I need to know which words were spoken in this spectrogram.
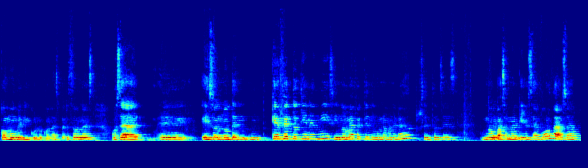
cómo me vinculo con las personas, o sea, eh, eso no ten, ¿qué efecto tiene en mí? Si no me afecta de ninguna manera, pues entonces no pasa nada que yo sea gorda, o sea,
